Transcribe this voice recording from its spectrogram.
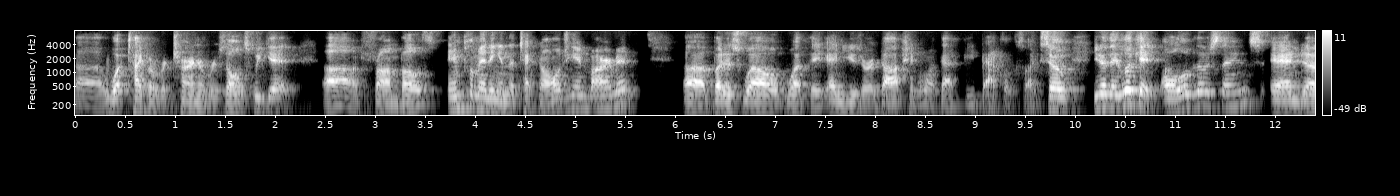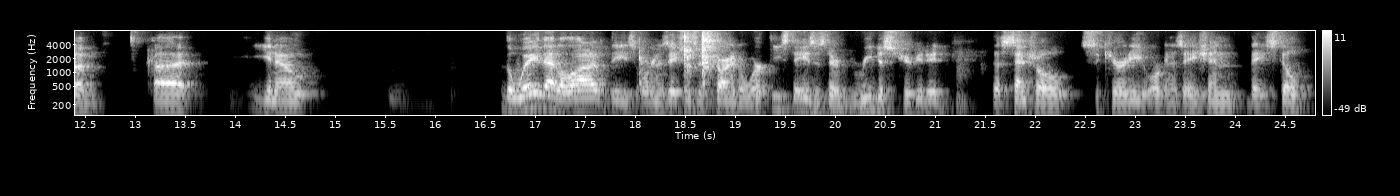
uh, what type of return or results we get uh, from both implementing in the technology environment, uh, but as well what the end user adoption and what that feedback looks like. So you know, they look at all of those things, and um, uh, you know, the way that a lot of these organizations are starting to work these days is they're redistributed the central security organization. They still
